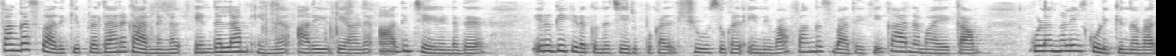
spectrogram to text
ഫംഗസ് ബാധയ്ക്ക് പ്രധാന കാരണങ്ങൾ എന്തെല്ലാം എന്ന് അറിയുകയാണ് ആദ്യം ചെയ്യേണ്ടത്. ഇറുകിക്കിടക്കുന്ന ചെരുപ്പുകൾ ഷൂസുകൾ എന്നിവ ഫംഗസ് ബാധയ്ക്ക് കാരണമായേക്കാം. കുളങ്ങളിൽ കുളിക്കുന്നവർ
